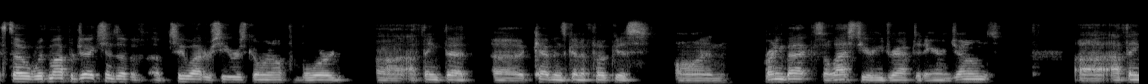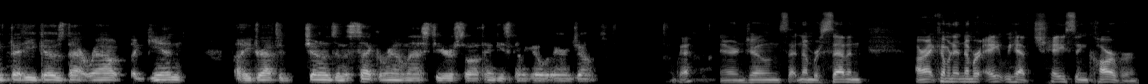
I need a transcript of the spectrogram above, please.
So with my projections of, of two wide receivers going off the board, uh, I think that uh, Kevin's going to focus on running back. So last year he drafted Aaron Jones. Uh, I think that he goes that route again. Uh, he drafted Jones in the second round last year, so I think he's going to go with Aaron Jones. Okay, Aaron Jones at number seven. All right, coming at number eight, we have Chase and Carver.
